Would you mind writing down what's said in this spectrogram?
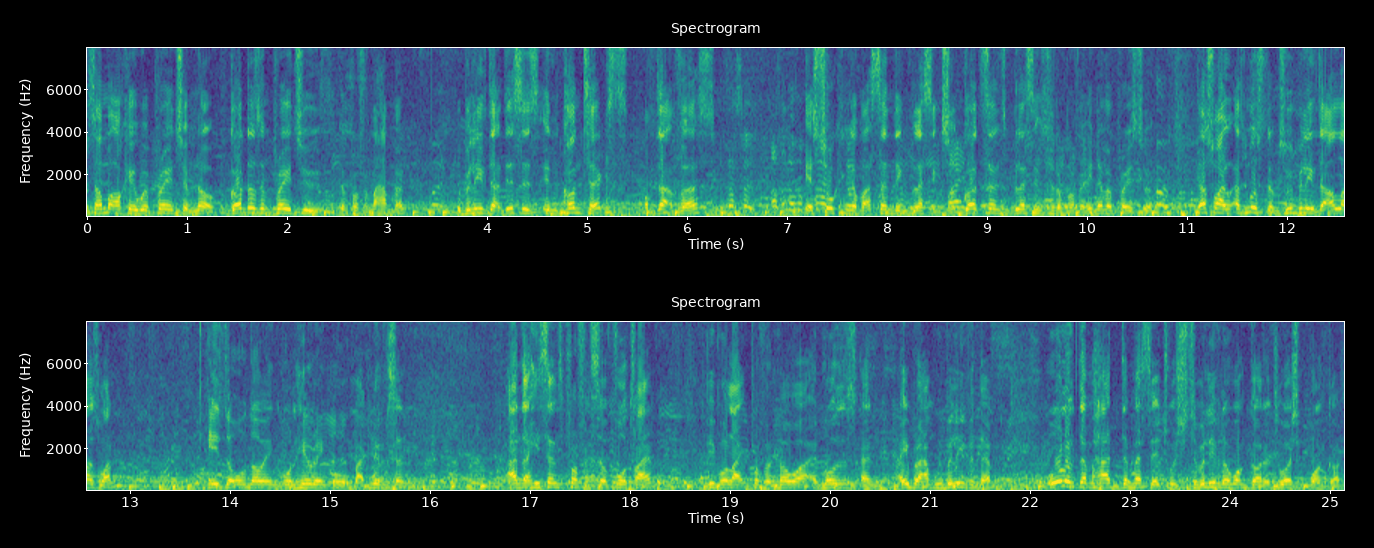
Some okay, we're praying to him. No, God doesn't pray to the Prophet Muhammad. We believe that this is in context of that verse. It's talking about sending blessings. So God sends blessings to the Prophet. He never prays to him. That's why, as Muslims, we believe that Allah is one. He's the all-knowing, all-hearing, all-magnificent, and that He sends prophets for time. People like Prophet Noah and Moses and Abraham, we believe in them. All of them had the message, which is to believe in one God and to worship one God.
